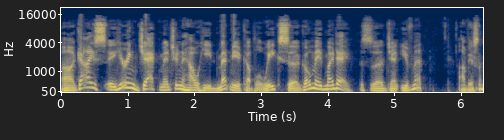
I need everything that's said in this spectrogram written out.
Uh, guys, hearing Jack mention how he'd met me a couple of weeks ago made my day. This is a gent you've met, obviously.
